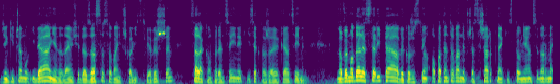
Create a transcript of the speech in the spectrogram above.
dzięki czemu idealnie nadają się do zastosowań w szkolnictwie wyższym, salach konferencyjnych i sektorze rekreacyjnym. Nowe modele z serii PA wykorzystują opatentowany przez SharpNEC i spełniający normę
